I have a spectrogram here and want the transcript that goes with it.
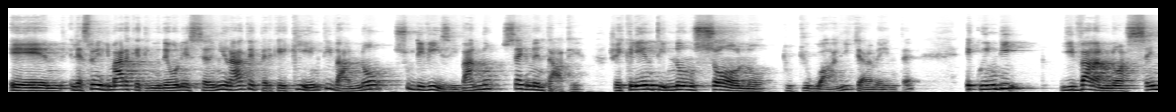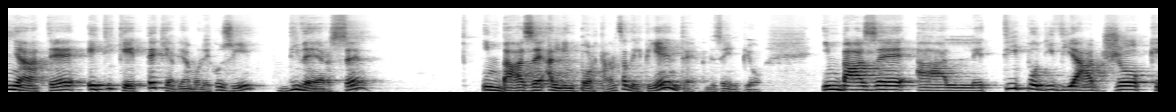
E le azioni di marketing devono essere mirate perché i clienti vanno suddivisi, vanno segmentati. Cioè i clienti non sono tutti uguali, chiaramente, e quindi gli vanno assegnate etichette, chiamiamole così, diverse in base all'importanza del cliente, ad esempio, in base al tipo di viaggio che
